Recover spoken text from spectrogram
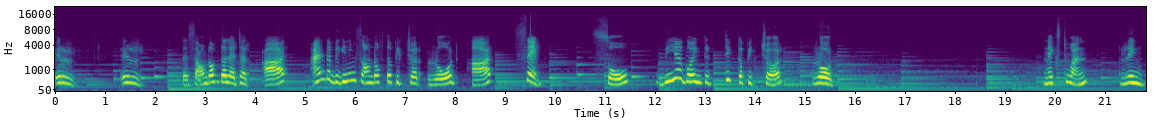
ir, ir. The sound of the letter R and the beginning sound of the picture road are same. So, we are going to tick the picture road. Next one, ring.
